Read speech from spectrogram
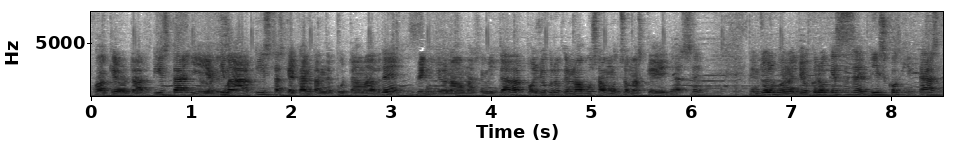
cualquier otra artista y encima artistas que cantan de puta madre, Britney una más limitada, pues yo creo que no abusa mucho más que ellas, ¿eh? Entonces, bueno, yo creo que ese es el disco quizás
